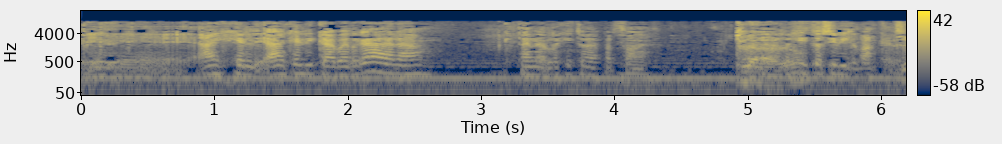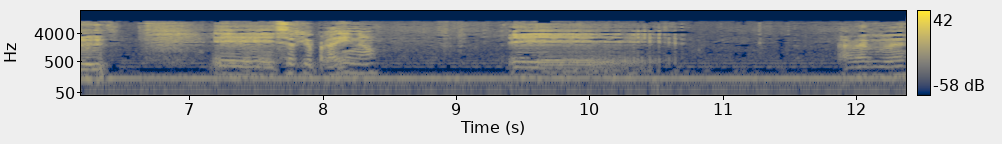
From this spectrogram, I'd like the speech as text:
eh, Ángel, Angélica Vergara, que está en el registro de las personas, en Claro. el registro civil más que Sí. eh, Sergio Paladino, eh, a ver, eh,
